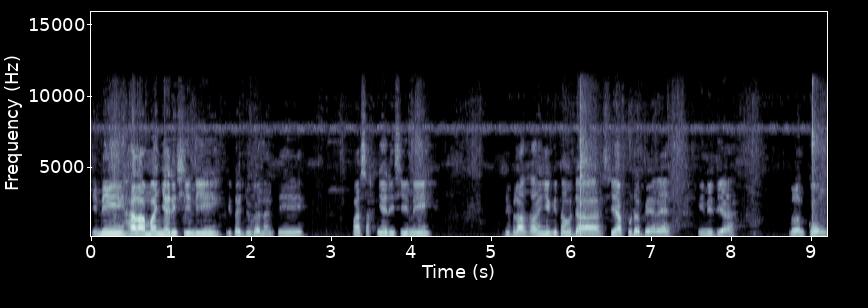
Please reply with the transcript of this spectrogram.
Ini halamannya di sini. Kita juga nanti masaknya di sini. Di belakangnya kita udah siap, udah beres. Ini dia melengkung.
